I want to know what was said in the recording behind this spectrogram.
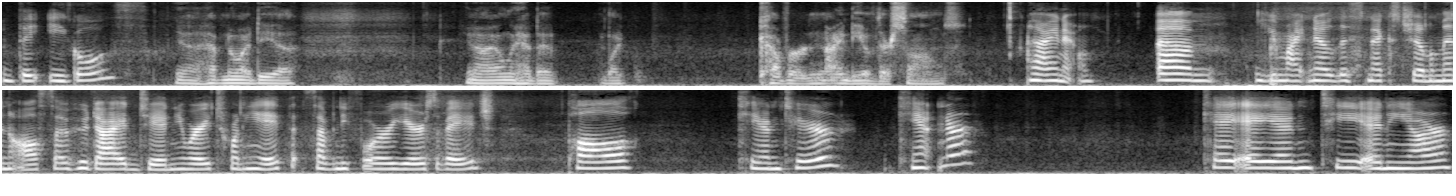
The Eagles. Yeah, I have no idea. You know, I only had to like cover 90 of their songs. I know. Um, you might know this next gentleman also who died January 28th at 74 years of age. Paul Cantier, Kantner, K A N T N E R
